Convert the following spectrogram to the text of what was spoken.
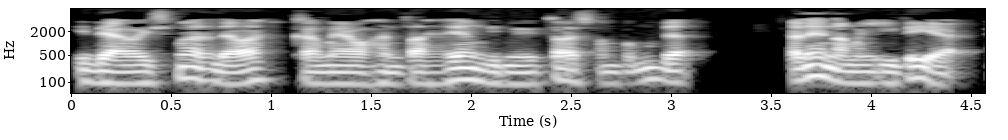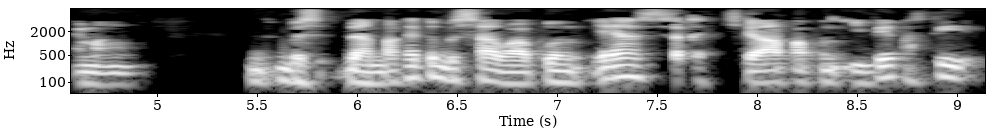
Idealisme adalah kemewahan terakhir yang dimiliki oleh seorang pemuda. Karena yang namanya ide ya emang dampaknya itu besar walaupun ya sekecil apa pun ide pasti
